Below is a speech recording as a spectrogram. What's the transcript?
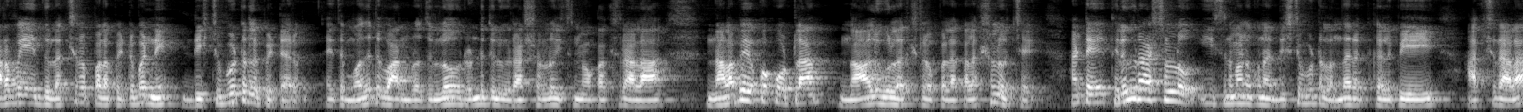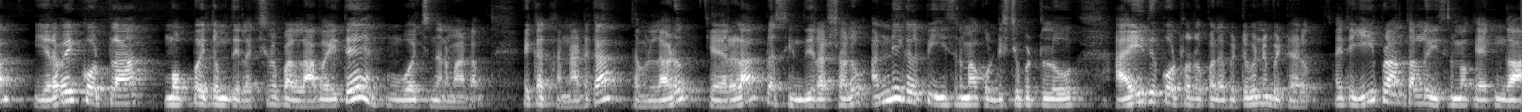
అరవై ఐదు లక్షల రూపాయల పెట్టుబడిని డిస్ట్రిబ్యూటర్లు పెట్టారు. అయితే మొదటి వారం రోజుల్లో రెండు తెలుగు రాష్ట్రాల్లో ఈ సినిమాకు అక్షరాల నలభై ఒక్క కోట్ల నాలుగు లక్షల రూపాయల కలెక్షన్లు వచ్చాయి. అంటే తెలుగు రాష్ట్రాల్లో ఈ సినిమాను కొన్న డిస్ట్రిబ్యూటర్లు అందరికీ కలిపి అక్షరాల ఇరవై కోట్ల ముప్పై తొమ్మిది లక్షల రూపాయల లాభం అయితే వచ్చిందనమాట ఇక కర్ణాటక తమిళనాడు కేరళ ప్లస్ హిందీ రాష్ట్రాలు అన్నీ కలిపి ఈ సినిమాకు డిస్ట్రిబ్యూటర్లు ఐదు కోట్ల రూపాయల పెట్టుబడిని పెట్టారు. అయితే ఈ ప్రాంతాల్లో ఈ సినిమాకు ఏకంగా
